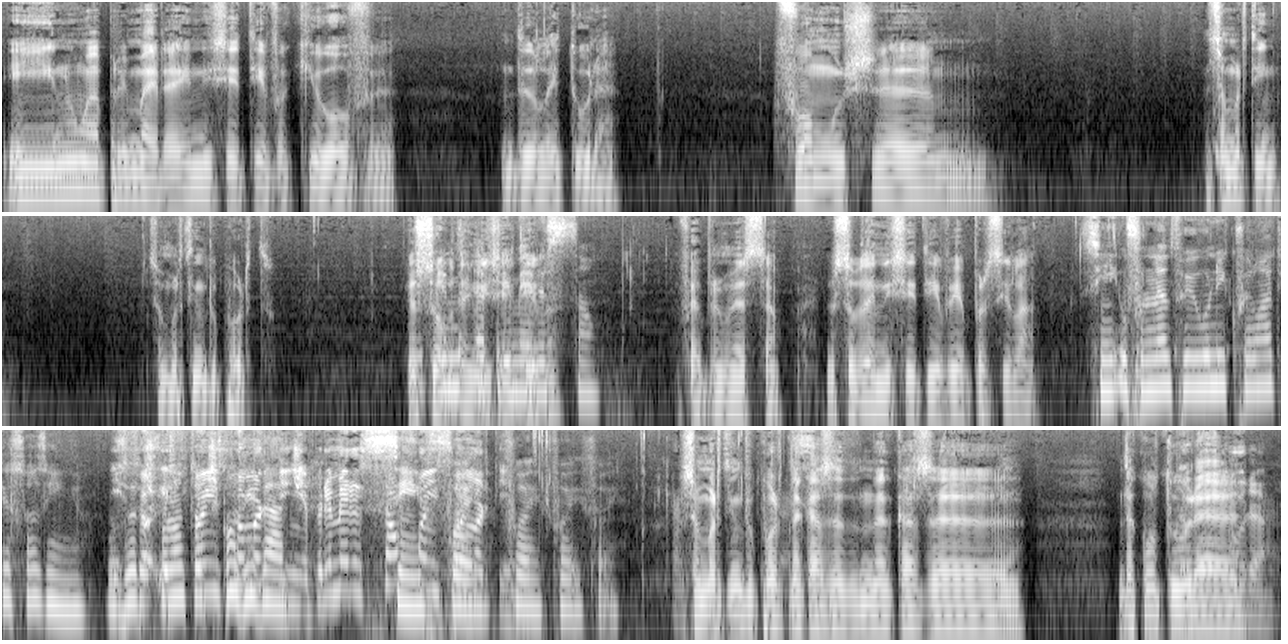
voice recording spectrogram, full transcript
e numa primeira iniciativa que houve de leitura, fomos uh, em São Martinho, São Martinho do Porto. Eu soube da iniciativa. A primeira sessão. Foi a primeira sessão. Eu soube da iniciativa e apareci lá. Sim, o Fernando foi o único que foi lá ter sozinho. Os isso, outros foram todos convidados. São Martinho. A primeira sessão Sim, foi em foi, São Martinho. Foi, foi, foi. São Martinho do Porto, na casa, na casa da Cultura. Da cultura.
